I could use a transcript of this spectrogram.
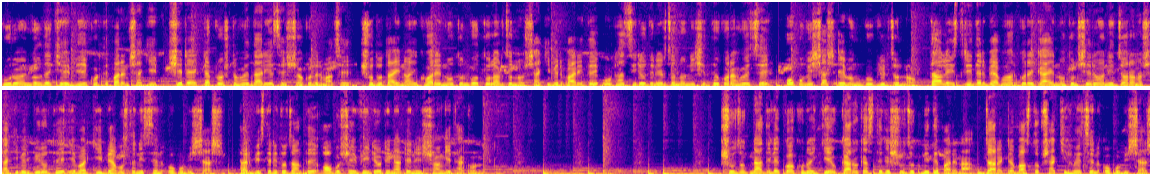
বুড়ো আঙ্গুল দেখে বিয়ে করতে পারেন শাকিব, সেটা একটা প্রশ্ন হয়ে দাঁড়িয়েছে সকলের মাঝে। শুধু তাই নয়, ঘরে নতুন বউ তোলার জন্য শাকিবের বাড়িতে ওঠা চিরদিনের জন্য নিষিদ্ধ করা হয়েছে অপবিশ্বাস এবং বুবলির জন্য। তাহলে স্ত্রীদের ব্যবহার করে গায়ে নতুন শেরওয়ানি জড়ানো শাকিবের বিরুদ্ধে এবার কি ব্যবস্থা নিচ্ছেন অপবিশ্বাস? তার বিস্তারিত জানতে অবশ্যই ভিডিওটি না টেনে সঙ্গে থাকুন। সুযোগ না দিলে কখনোই কেউ কারও কাছ থেকে সুযোগ নিতে পারে না। যার একটা বাস্তব সাক্ষী হয়েছেন অপবিশ্বাস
